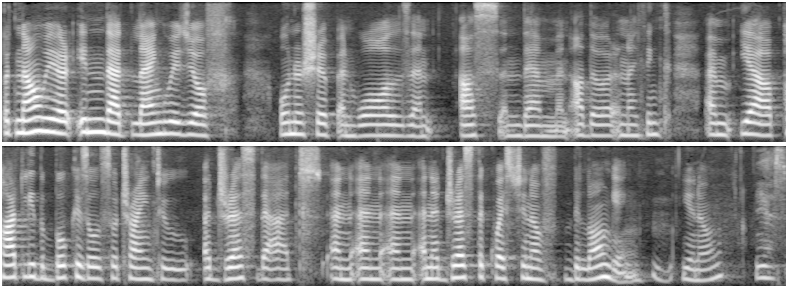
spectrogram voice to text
But now we are in that language of ownership and walls and us and them and other. And I think, um, yeah, partly the book is also trying to address that and, and, and, and address the question of belonging, mm-hmm. you know? Yes,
